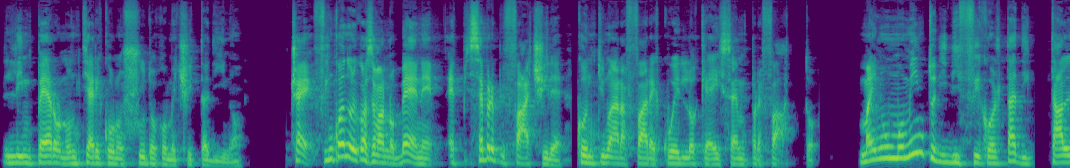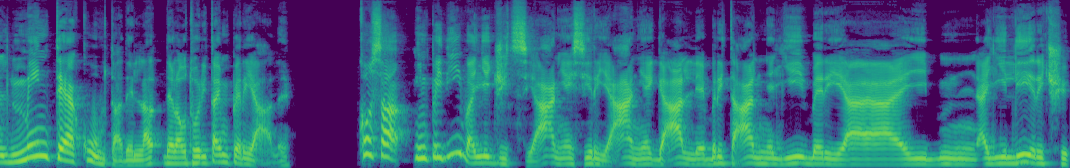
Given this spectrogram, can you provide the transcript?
l'impero non ti ha riconosciuto come cittadino. Cioè, fin quando le cose vanno bene, è sempre più facile continuare a fare quello che hai sempre fatto. Ma in un momento di difficoltà di talmente acuta della, dell'autorità imperiale, cosa impediva agli egiziani, ai siriani, ai galli, ai britanni, agli iberi, ai, agli illirici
